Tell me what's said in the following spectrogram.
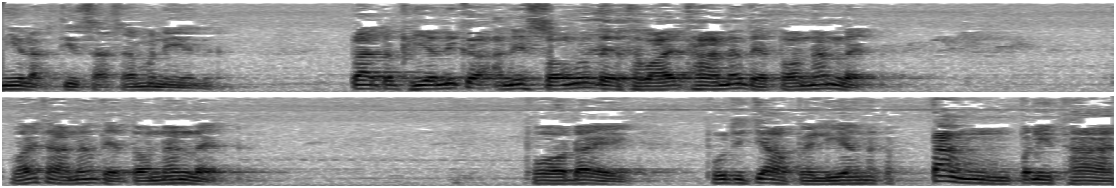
นี่แหละติดสะสมณเณรเนี่ยปลาตะเพียนนี่ก็อันนี้สองตั้งแต่ถวายทานตั้งแต่ตอนนั้นแหละ ไว้ทานตั้งแต่ตอนนั้นแหละ พอได้พุทธเจ้าไปเลี้ยงนะครับ ตั้งปณิธาน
